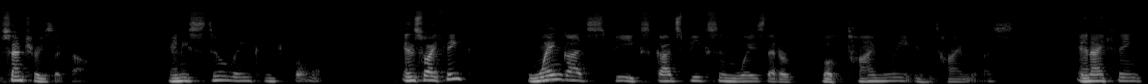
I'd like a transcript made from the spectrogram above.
centuries ago, and He's still in control. And so I think when God speaks, God speaks in ways that are both timely and timeless. And I think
